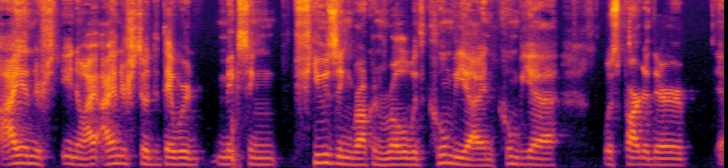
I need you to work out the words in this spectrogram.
I understand, you know, I, I, understood that they were mixing, fusing rock and roll with cumbia, and cumbia was part of their uh,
